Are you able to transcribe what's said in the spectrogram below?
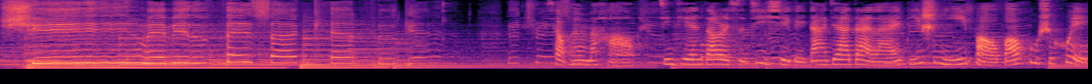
She maybe the face i can 小朋友们好，今天 Doris 继续给大家带来迪士尼宝宝故事会《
